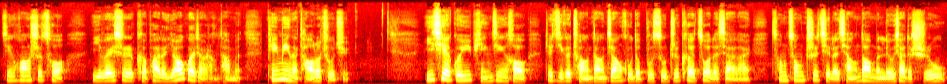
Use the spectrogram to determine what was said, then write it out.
惊慌失措，以为是可怕的妖怪找上他们，拼命地逃了出去。一切归于平静后，这几个闯荡江湖的不速之客坐了下来，匆匆吃起了强盗们留下的食物。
